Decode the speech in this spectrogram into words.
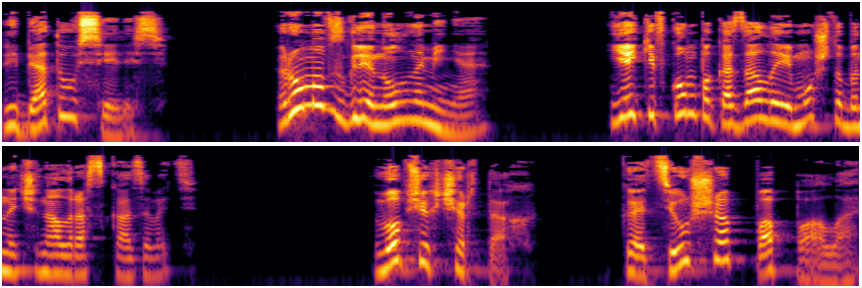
Ребята уселись. Рома взглянул на меня. Я кивком показала ему, чтобы начинал рассказывать. В общих чертах. Катюша попала.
